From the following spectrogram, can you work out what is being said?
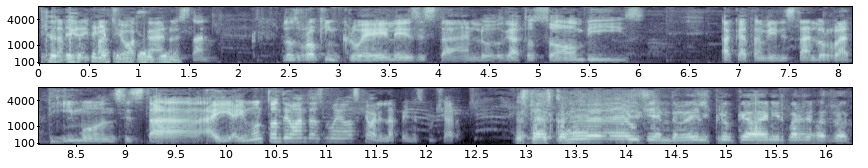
también hay preguntar bacano, están los Rocking Crueles, están los Gatos Zombies, acá también están los Rat Demons, está, hay, hay un montón de bandas nuevas que vale la pena escuchar. Estás como diciendo el crew que va a venir para el Hot Rock.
